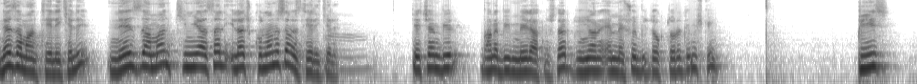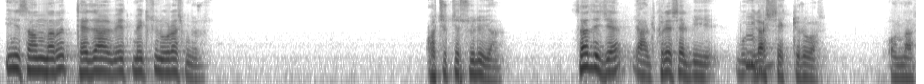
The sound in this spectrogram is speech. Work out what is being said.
Ne zaman tehlikeli? Ne zaman kimyasal ilaç kullanırsanız tehlikeli. Geçen bir bana bir mail atmışlar. Dünyanın en meşhur bir doktoru demiş ki biz insanları tedavi etmek için uğraşmıyoruz. Açıkça söylüyor yani. Sadece yani küresel bir bu ilaç sektörü var. Onlar.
